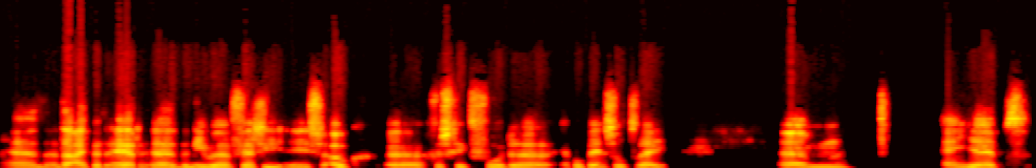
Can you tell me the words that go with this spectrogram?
En de iPad Air, eh, de nieuwe versie, is ook uh, geschikt voor de Apple Pencil 2. Um, en je hebt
